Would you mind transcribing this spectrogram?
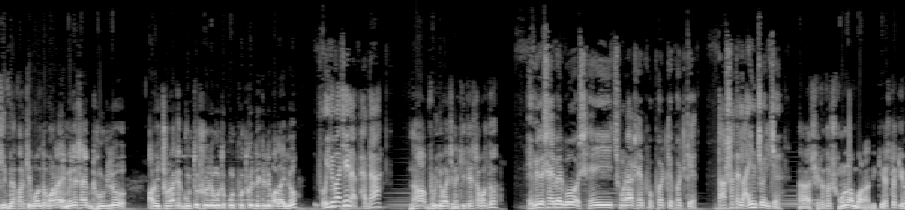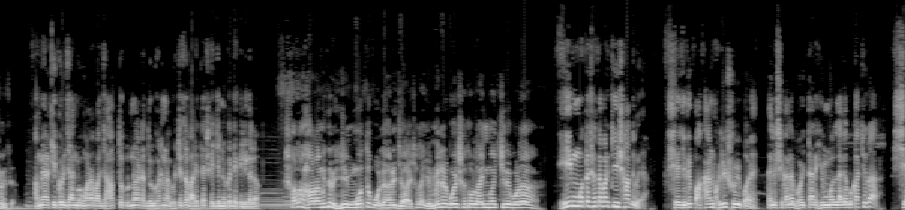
কি ব্যাপার কি বলতো মারা এমএলএ সাহেব ঢুকলো আর ওই ছোড়াকে গুঁতো শুয়ে মতো পুঁত পুঁত করে দেখলি পালাইলো। বুঝতে পারছি না ফাদা না বুঝতে পারছি না কি কেসটা বলতো? এমএলএ সাহেবের বউ সেই ছোঁড়া সেই ফুট ফটকে ফটকে তার সাথে লাইন চলছে। হ্যাঁ সেটা তো শুনলাম বাড়া কেসটা কি হয়েছে? আমি আর কি করে জানব মারা বা যাহার তো কোনো একটা দুর্ঘটনা ঘটেছে বাড়িতে সেই জন্য ডেকে গেল। শালা হারামিদের হিম্মত তো বলে হারি যায় শালা এমএলএ এর বয়সে তো লাইন মারছি রে বড়া। হিম্মতের সাথে আবার কি সাধবে? সে যদি পাকান খুলে শুয়ে পড়ে তাহলে সেখানে ভয় তার হিম্মত লাগাবো কাচুদা? সে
